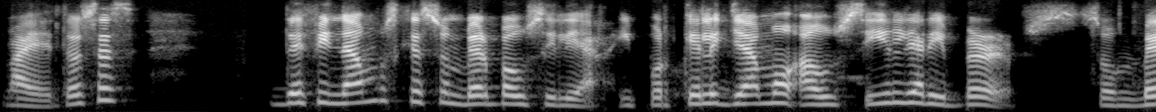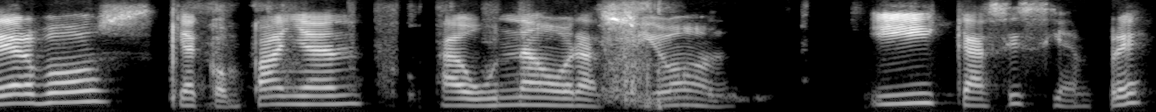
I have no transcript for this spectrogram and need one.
Vaya, entonces definamos que es un verbo auxiliar. ¿Y por qué le llamo auxiliary verbs? Son verbos que acompañan a una oración y casi siempre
